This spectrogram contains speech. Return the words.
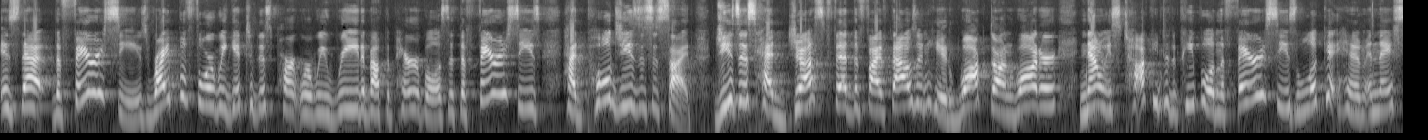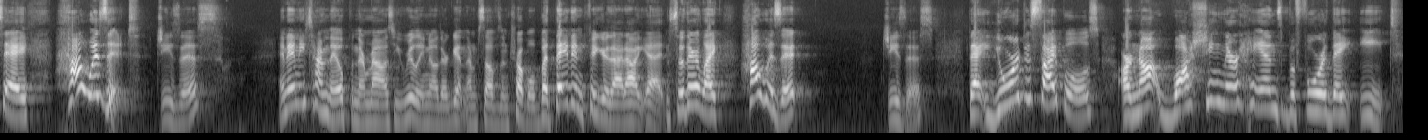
is that the Pharisees, right before we get to this part where we read about the parable, is that the Pharisees had pulled Jesus aside. Jesus had just fed the 5,000, he had walked on water. Now he's talking to the people, and the Pharisees look at him and they say, How is it, Jesus? And anytime they open their mouths, you really know they're getting themselves in trouble. But they didn't figure that out yet. And so they're like, How is it, Jesus, that your disciples are not washing their hands before they eat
